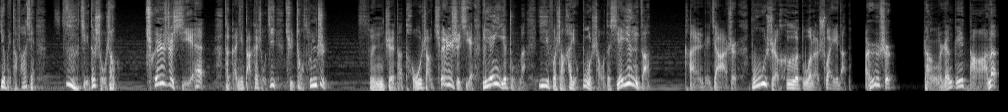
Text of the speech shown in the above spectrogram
因为他发现自己的手上全是血。他赶紧打开手机去照孙志。孙志的头上全是血，脸也肿了，衣服上还有不少的鞋印子。看这架势，不是喝多了摔的，而是让人给打了。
